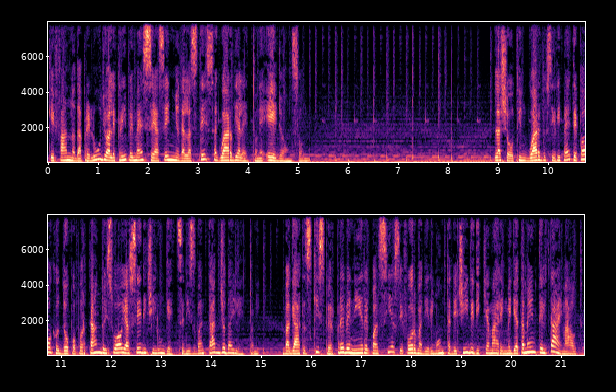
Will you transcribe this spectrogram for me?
che fanno da preludio alle triple messe a segno dalla stessa guardia Lettone e Johnson. La shooting guard si ripete poco dopo portando i suoi a 16 lunghezze di svantaggio dai lettoni. Bagatskis per prevenire qualsiasi forma di rimonta decide di chiamare immediatamente il timeout.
